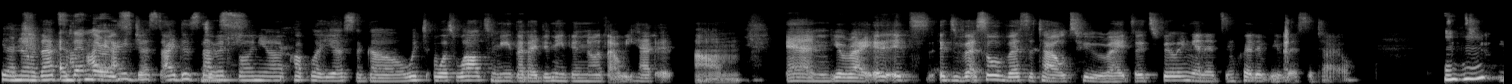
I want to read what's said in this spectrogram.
Yeah, no, that's and then I, I just I discovered yes. fonio a couple of years ago, which was wild to me that I didn't even know that we had it. Um, and you're right it, it's it's so versatile too right? So it's filling and it's incredibly versatile. Mm-hmm.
